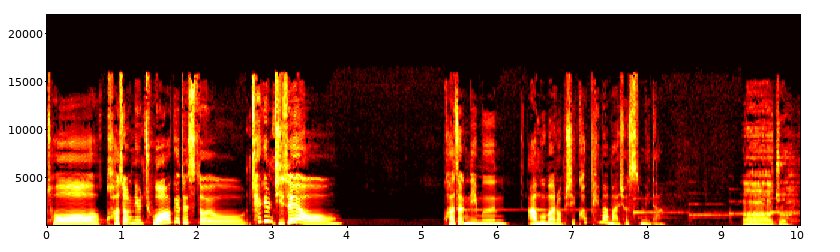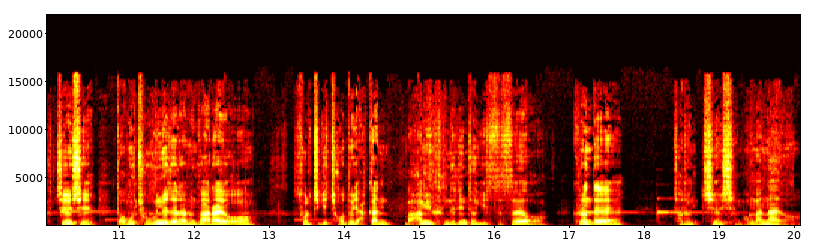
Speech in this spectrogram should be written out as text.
저 과장님 좋아하게 됐어요. 책임지세요. 과장님은 아무 말 없이 커피만 마셨습니다. 아, 저 지현 씨 너무 좋은 여자라는 거 알아요. 솔직히 저도 약간 마음이 흔들린 적이 있었어요. 그런데 저는 지현 씨 못 만나요.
